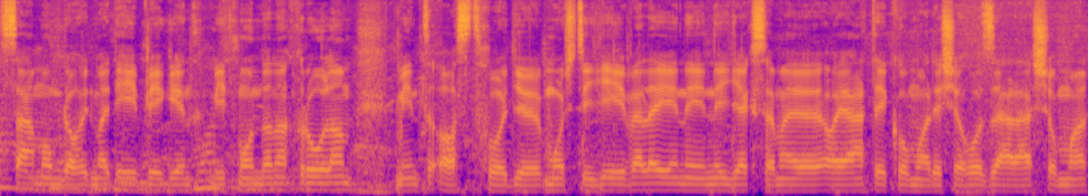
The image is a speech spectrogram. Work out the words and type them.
számomra, hogy majd évvégén mit mondanak rólam, mint azt, hogy most így évelején én igyekszem a játékommal és a hozzáállásommal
